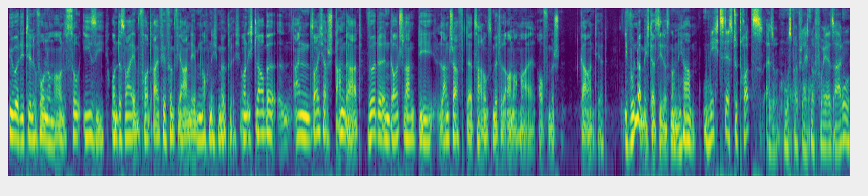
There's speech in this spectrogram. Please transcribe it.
über die Telefonnummer und es ist so easy. Und das war eben vor drei, vier, fünf Jahren eben noch nicht möglich. Und ich glaube, ein solcher Standard würde in Deutschland die Landschaft der Zahlungsmittel auch nochmal aufmischen. Garantiert. Ich wundere mich, dass Sie das noch nicht haben. Nichtsdestotrotz, also muss man vielleicht noch vorher sagen,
